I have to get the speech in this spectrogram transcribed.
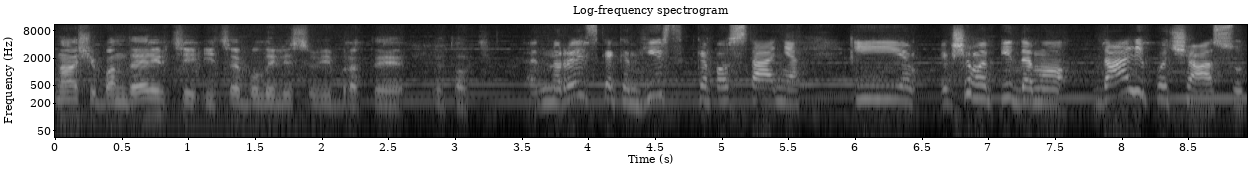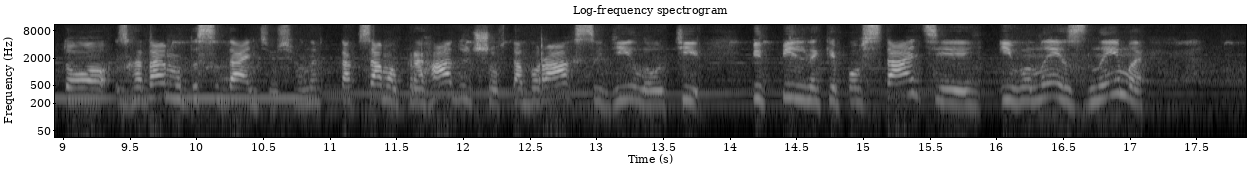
наші бандерівці і це були лісові брати литовці. Норильське, Кенгірське повстання. І якщо ми підемо далі по часу, то згадаємо дисидентів. Вони так само пригадують, що в таборах сиділи оті підпільники повстанці, і вони з ними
